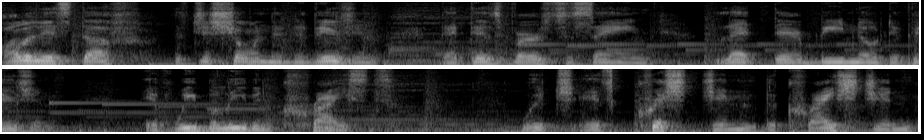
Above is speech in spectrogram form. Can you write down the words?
All of this stuff is just showing the division that this verse is saying, let there be no division. If we believe in Christ, which is Christian, the Christian,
